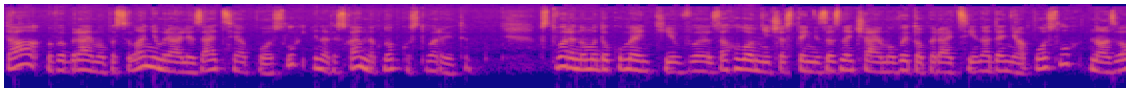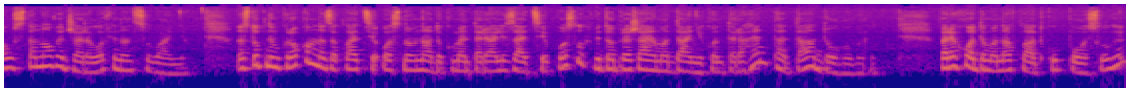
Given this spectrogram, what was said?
та вибираємо посиланням Реалізація послуг і натискаємо на кнопку Створити. В створеному документі в заголовній частині зазначаємо вид операції надання послуг, назва установи, джерело фінансування. Наступним кроком на закладці Основна документа реалізації послуг відображаємо дані контрагента та договору. Переходимо на вкладку Послуги.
